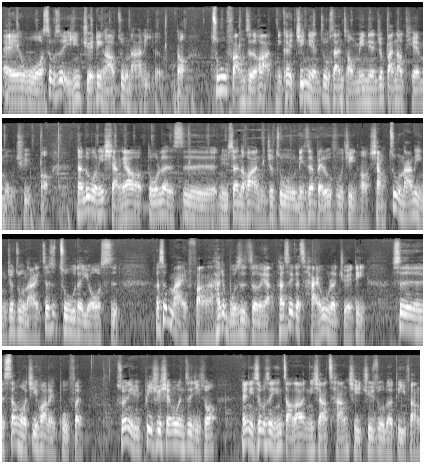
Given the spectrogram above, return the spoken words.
哎，我是不是已经决定好要住哪里了？哦。租房子的话，你可以今年住三重，明年就搬到天母去哦。那如果你想要多认识女生的话，你就住林森北路附近哦。想住哪里你就住哪里，这是租的优势。可是买房啊，它就不是这样，它是一个财务的决定，是生活计划的一部分。所以你必须先问自己说，诶，你是不是已经找到你想要长期居住的地方？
